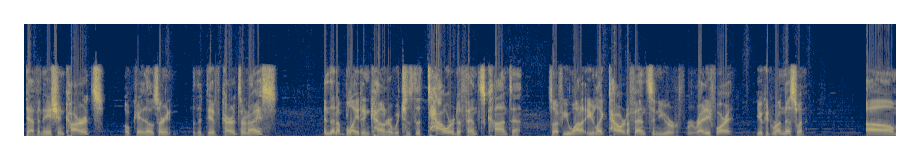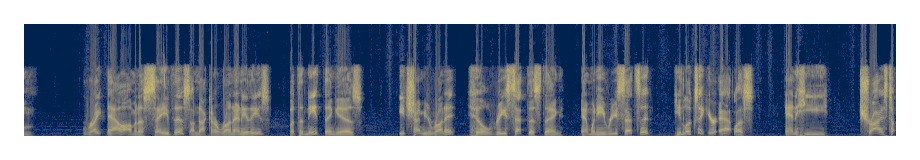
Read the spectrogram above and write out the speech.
divination cards. Okay, those are the div cards are nice. And then a blight encounter, which is the tower defense content. So if you want it, you like tower defense and you're ready for it, you could run this one. Um, right now, I'm going to save this. I'm not going to run any of these. But the neat thing is, each time you run it, he'll reset this thing. And when he resets it, he looks at your atlas and he tries to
